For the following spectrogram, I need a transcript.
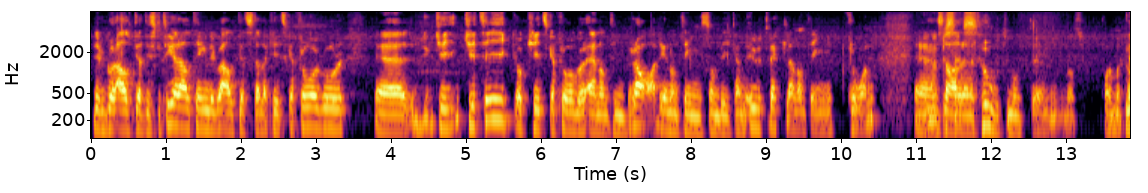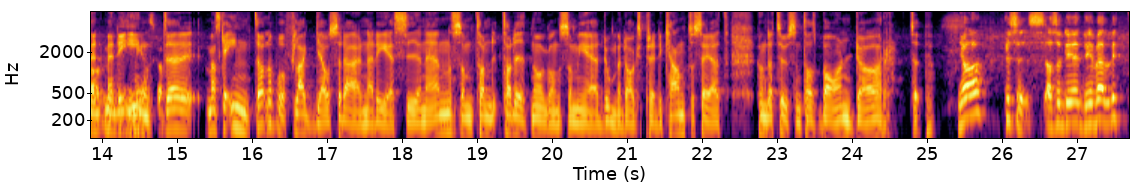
det går alltid att diskutera allting, det går alltid att ställa kritiska frågor. Eh, kri- kritik och kritiska frågor är någonting bra. Det är någonting som vi kan utveckla någonting från. Eh, men snarare än ett hot mot eh, någon form av Men, men det är gemenskap. inte, man ska inte hålla på och flagga och sådär när det är CNN som tar, tar dit någon som är domedagspredikant och säger att hundratusentals barn dör. Typ. Ja, precis. Alltså det, det är väldigt...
